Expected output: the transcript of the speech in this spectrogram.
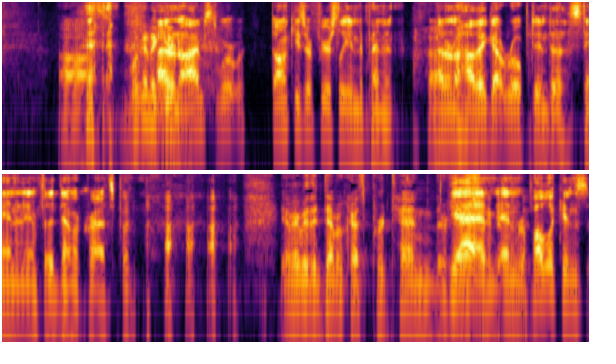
uh, we're gonna. Get, I don't know. I'm st- we're, donkeys are fiercely independent. I don't know how they got roped into standing in for the Democrats, but yeah, maybe the Democrats pretend they're yeah, fiercely and, and. Republicans,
